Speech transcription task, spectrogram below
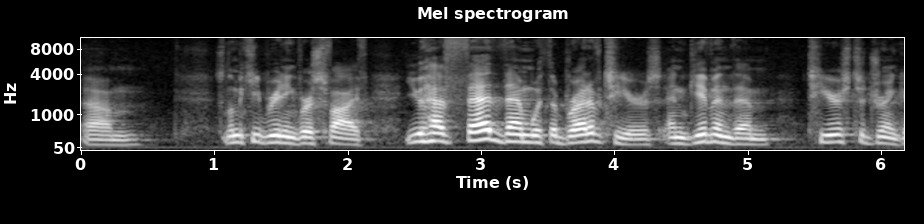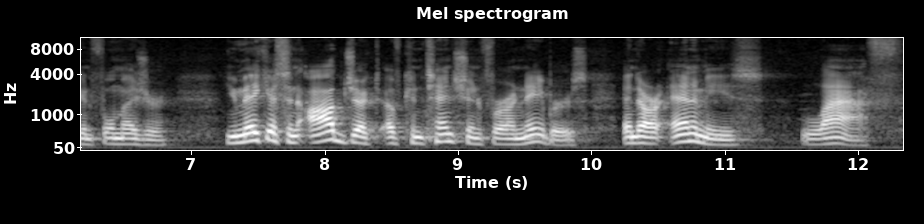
Um, so let me keep reading verse 5. You have fed them with the bread of tears and given them tears to drink in full measure. You make us an object of contention for our neighbors, and our enemies laugh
